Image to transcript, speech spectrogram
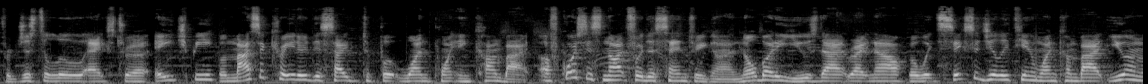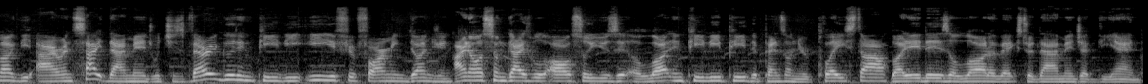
for just a little extra HP, but Masakrator decided to put one point in combat. Of course, it's not for the sentry gun. Nobody used that right now, but with 6 agility and 1 combat, you unlock the iron sight damage, which is very good in PvE if you're farming dungeon. I know some guys will also use it a lot in PvP, depends on your playstyle, but it is a lot of extra damage at the end.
